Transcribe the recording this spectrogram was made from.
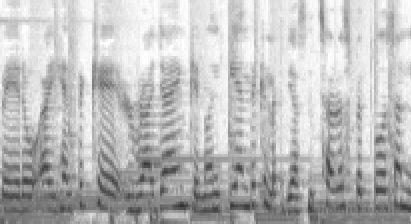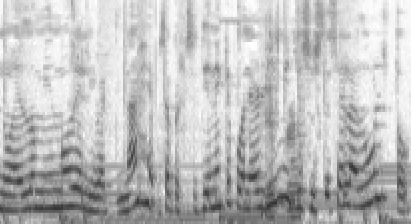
pero hay gente que raya en que no entiende que la crianza respetuosa no es lo mismo del libertinaje, o sea, porque se tiene que poner límites, usted es el adulto,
